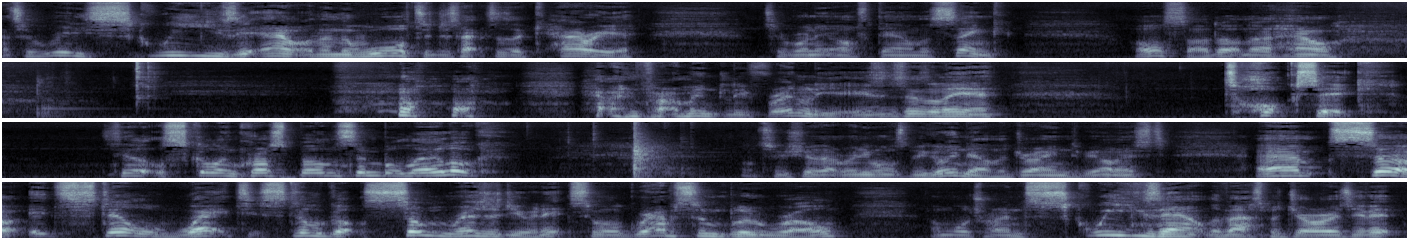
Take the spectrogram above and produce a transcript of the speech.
Had to really squeeze it out and then the water just acts as a carrier to run it off down the sink. Also, I don't know how, how environmentally friendly it is. It says on here, toxic. See the little skull and crossbones symbol there, look. Not too sure that really wants to be going down the drain to be honest. Um, so it's still wet, it's still got some residue in it, so we'll grab some blue roll and we'll try and squeeze out the vast majority of it.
